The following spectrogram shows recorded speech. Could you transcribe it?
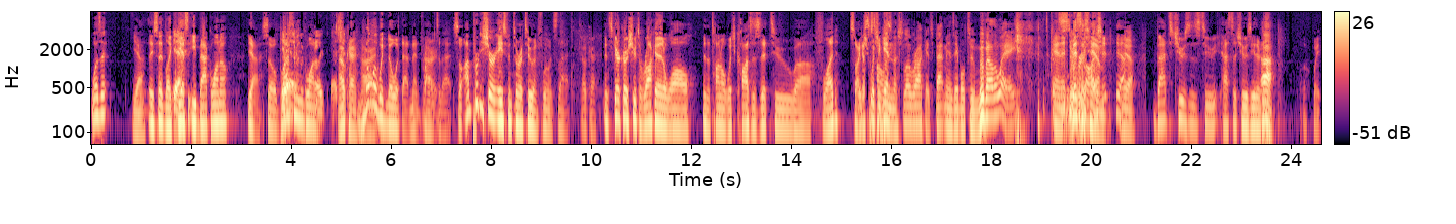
was it? Yeah. They said, like, Yeah. he has to eat bat guano. Yeah, so blast Yeah, him in the guano. I like. Okay. No all right. one would know what that meant prior All right. to that. So I'm pretty sure Ace Ventura 2 influenced that. Okay. And Scarecrow shoots a rocket at a wall in the tunnel, which causes it to uh, flood. So I guess which again, the slow rockets, Batman's able to move out of the way, and it misses dodge him. it. Yeah. yeah. Bats chooses to has to choose either. To, Ah. Oh, wait,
